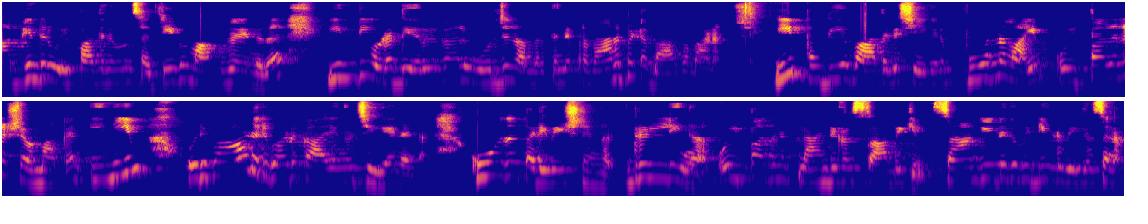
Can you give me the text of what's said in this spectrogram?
ആഭ്യന്തര ഉൽപാദനവും സജീവമാക്കുക എന്നത് ഇന്ത്യയുടെ ദീർഘകാല ഊർജ തന്ത്രത്തിന്റെ പ്രധാനപ്പെട്ട ഭാഗമാണ്. ഈ പുതിയ വാതക ശേഖരം പൂർണമായും ഉൽപാദനക്ഷമമാക്കാൻ ഇനിയും ഒരുപാട് ഒരുപാട് കാര്യങ്ങൾ ചെയ്യാനുണ്ട്. കൂടുതൽ പരിവേഷണങ്ങൾ ഡ്രില്ലിംഗ് ഉൽപാദന പ്ലാന്റുകൾ സ്ഥാപിക്കൽ സാങ്കേതിക വിദ്യയുടെ വികസനം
